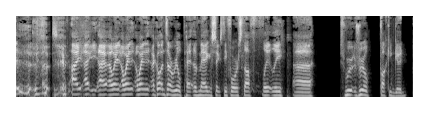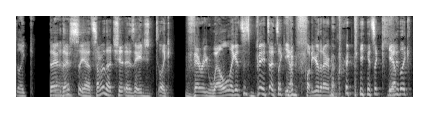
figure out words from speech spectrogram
I, I I went I went I went I got into a real pit of Mega sixty four stuff lately. Uh, it's real, it's real fucking good. Like There, Yeah. there's yeah, some of that shit has aged like very well. Like it's just it's, it's like Yep. even funnier than I remember it being as a kid. Yep. Like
